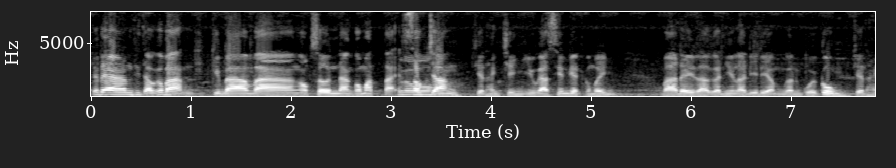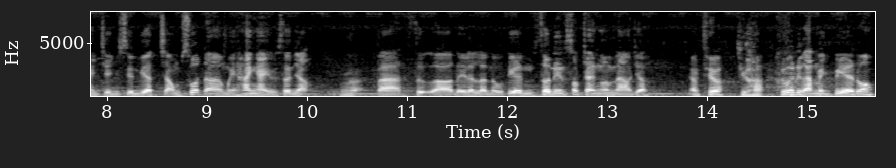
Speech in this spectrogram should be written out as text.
Tiếp theo xin chào các bạn, Kim Ba và Ngọc Sơn đang có mặt tại Hello. Sóc Trăng trên hành trình yoga xuyên Việt của mình. Và đây là gần như là địa điểm gần cuối cùng trên hành trình xuyên Việt trong suốt à, 12 ngày của Sơn nhỉ? Đúng rồi. Và sự à, đây là lần đầu tiên Sơn đến Sóc Trăng lần nào chưa? Em chưa. Chưa, hứa được ăn bánh pía đúng không?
